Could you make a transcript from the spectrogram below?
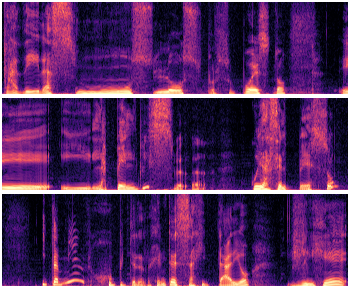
caderas, muslos, por supuesto, eh, y la pelvis, ¿verdad? cuidarse el peso. Y también Júpiter, el regente de Sagitario, rige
